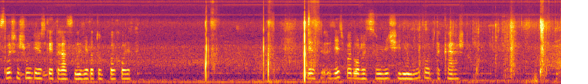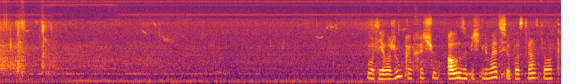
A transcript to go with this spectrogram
слышно шум Киевской трассы, но где-то тут проходит. Здесь продолжится увеличение, будет вот такая штука. Вот я вожу как хочу, а он запечатлевает все пространство вокруг.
